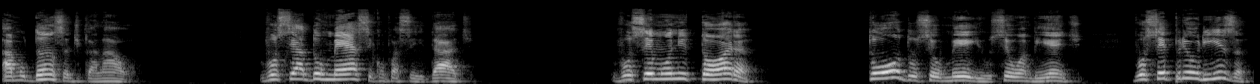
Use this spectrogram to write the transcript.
a mudança de canal. Você adormece com facilidade. Você monitora todo o seu meio, o seu ambiente. Você prioriza.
